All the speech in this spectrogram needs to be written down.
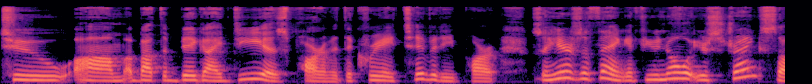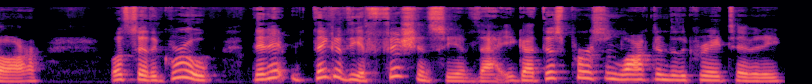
to um, about the big ideas part of it, the creativity part. So here's the thing: if you know what your strengths are, let's say the group, then it, think of the efficiency of that. You got this person locked into the creativity,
